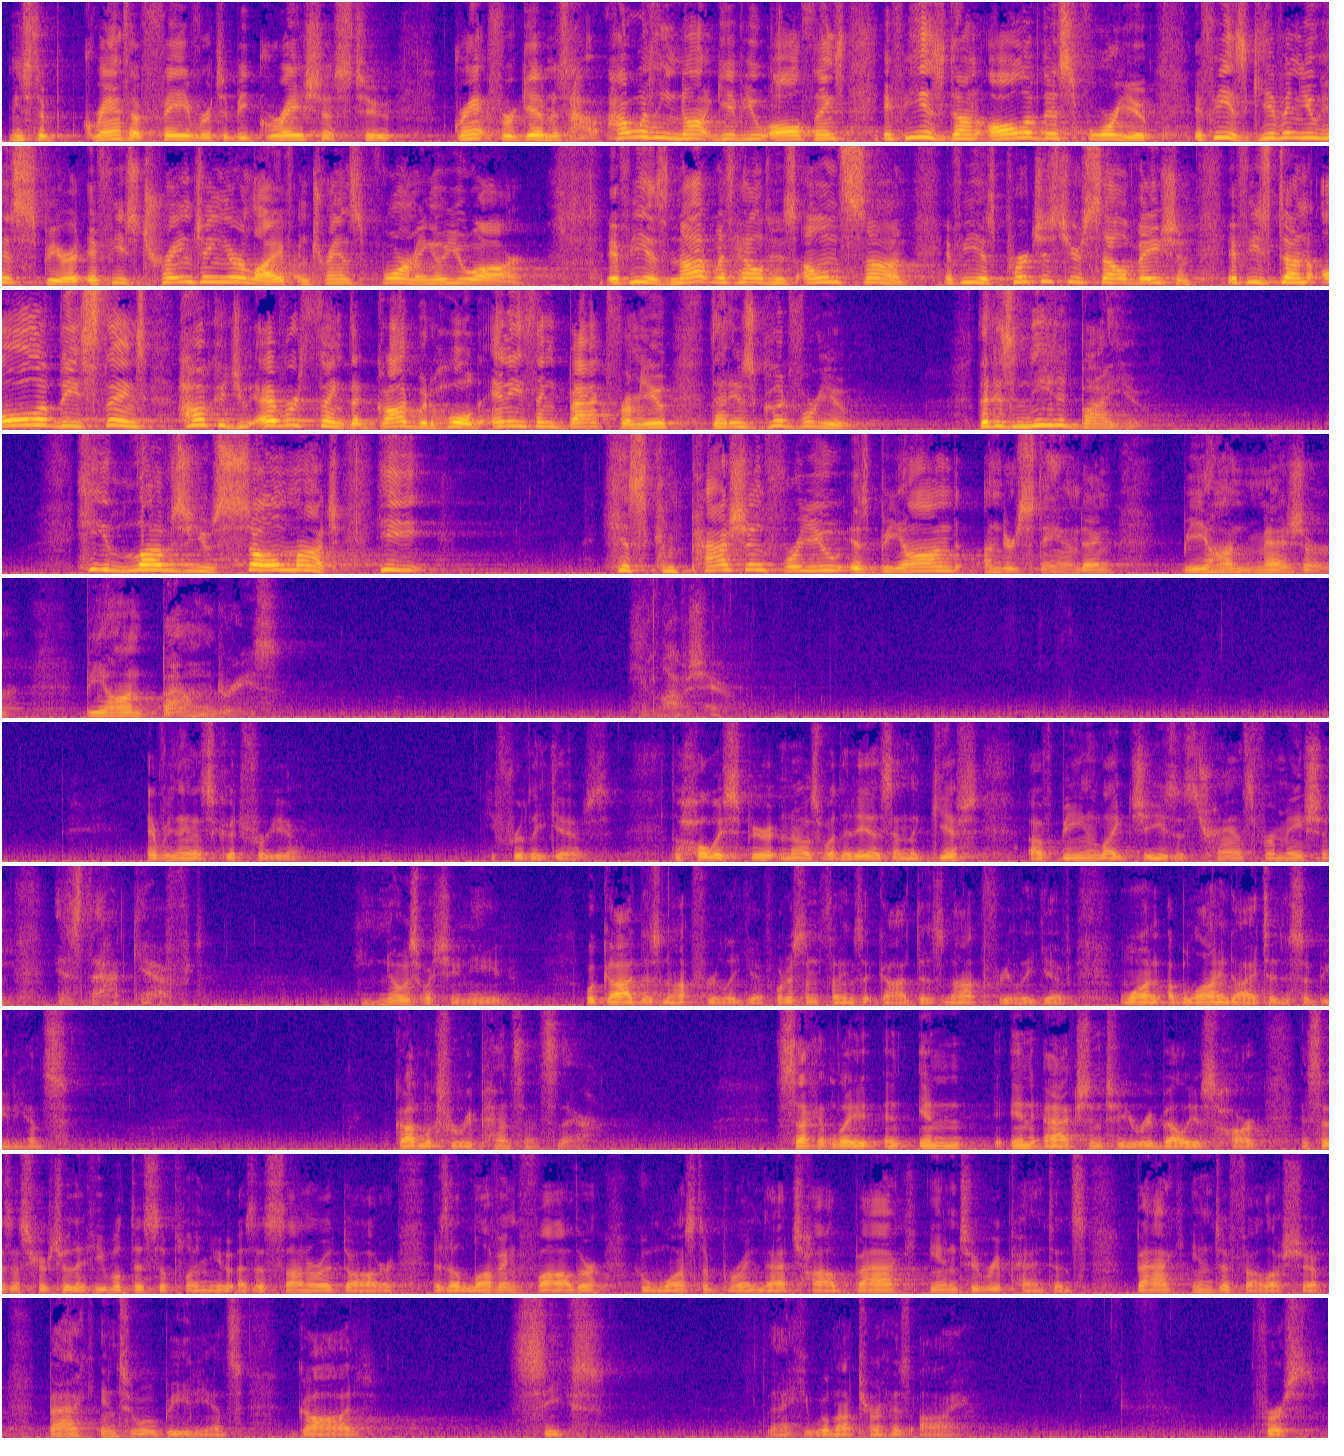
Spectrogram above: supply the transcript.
It means to grant a favor, to be gracious, to grant forgiveness, how, how will He not give you all things? If He has done all of this for you, if He has given you His Spirit, if He's changing your life and transforming who you are, if He has not withheld His own Son, if He has purchased your salvation, if He's done all of these things, how could you ever think that God would hold anything back from you that is good for you, that is needed by you? He loves you so much. He his compassion for you is beyond understanding, beyond measure, beyond boundaries. He loves you. Everything that's good for you, He freely gives. The Holy Spirit knows what it is, and the gift of being like Jesus, transformation, is that gift. He knows what you need what God does not freely give. What are some things that God does not freely give? One, a blind eye to disobedience. God looks for repentance there. Secondly, in, in action to your rebellious heart. It says in Scripture that He will discipline you as a son or a daughter, as a loving father who wants to bring that child back into repentance, back into fellowship, back into obedience. God seeks, that he will not turn his eye. First,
